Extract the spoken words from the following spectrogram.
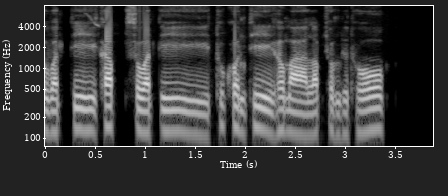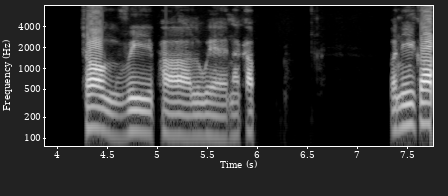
สวัสดีครับ สวัสดีทุกคนที่เข้ามารับชม YouTube ช่อง V p a r w a r นะครับ วันนี้ก็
